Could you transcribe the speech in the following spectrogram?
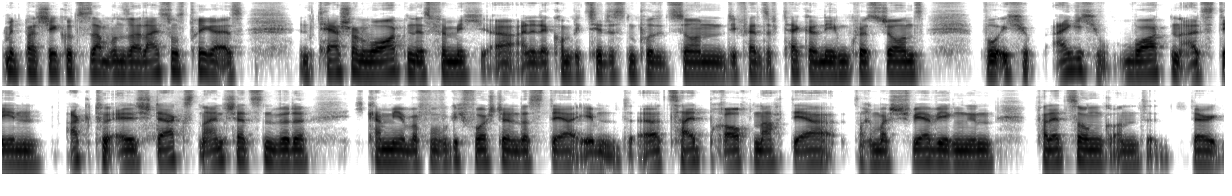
mit Pacheco zusammen unser Leistungsträger ist. Und Tershawn Wharton ist für mich äh, eine der kompliziertesten Positionen, Defensive Tackle neben Chris Jones, wo ich eigentlich Wharton als den aktuell stärksten einschätzen würde. Ich kann mir aber wirklich vorstellen, dass der eben äh, Zeit braucht nach der, sag ich mal, schwerwiegenden Verletzung und Derek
